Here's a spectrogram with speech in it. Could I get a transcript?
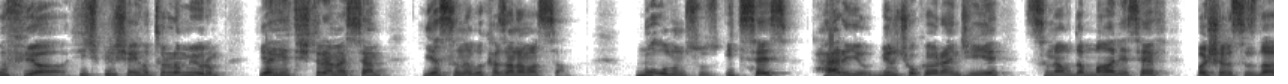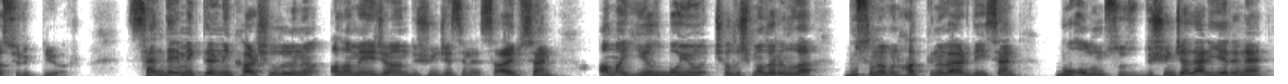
Uf ya hiçbir şey hatırlamıyorum. Ya yetiştiremezsem ya sınavı kazanamazsam. Bu olumsuz iç ses her yıl birçok öğrenciyi sınavda maalesef başarısızlığa sürüklüyor. Sen de emeklerinin karşılığını alamayacağın düşüncesine sahipsen ama yıl boyu çalışmalarınla bu sınavın hakkını verdiysen bu olumsuz düşünceler yerine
